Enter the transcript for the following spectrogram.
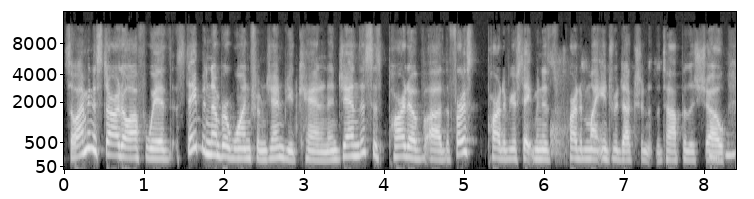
So I'm going to start off with statement number one from Jen Buchanan. And Jen, this is part of uh, the first part of your statement is part of my introduction at the top of the show, mm-hmm.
